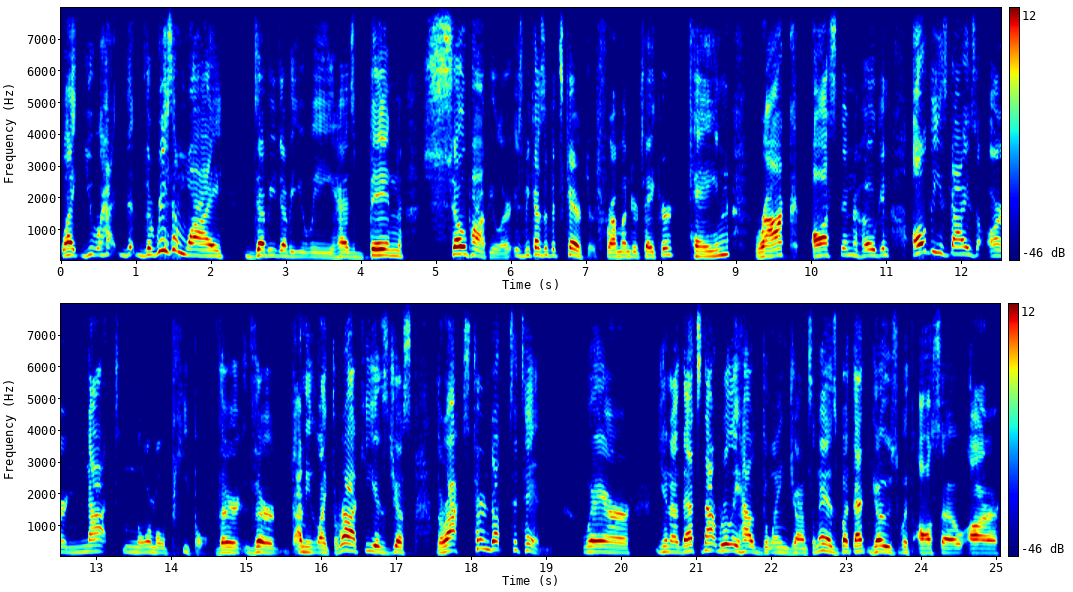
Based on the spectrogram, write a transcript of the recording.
Like you, ha- the, the reason why WWE has been so popular is because of its characters from Undertaker, Kane, Rock, Austin, Hogan. All these guys are not normal people. They're they're I mean like The Rock, he is just The Rock's turned up to 10 where you know that's not really how Dwayne Johnson is, but that goes with also our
